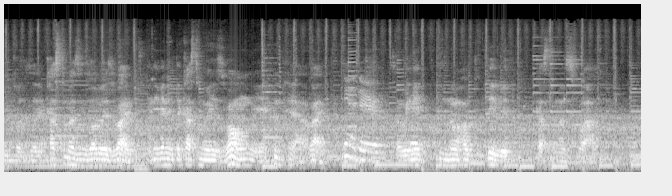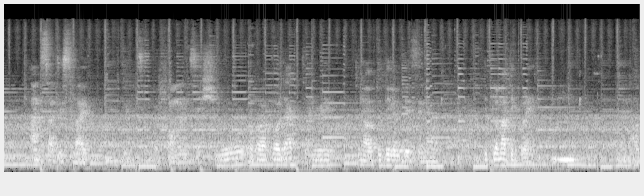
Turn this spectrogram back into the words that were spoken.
because the customers is always right, and even if the customer is wrong, they are right. Yeah, there. So we need to know how to deal with customers who are unsatisfied with the performance issue of our product, and we to know how to deal with this in a diplomatic way, and how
